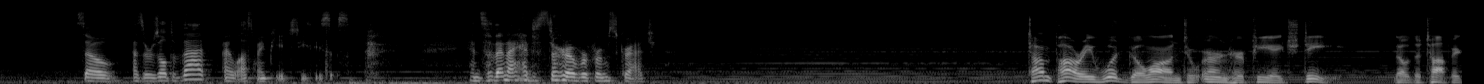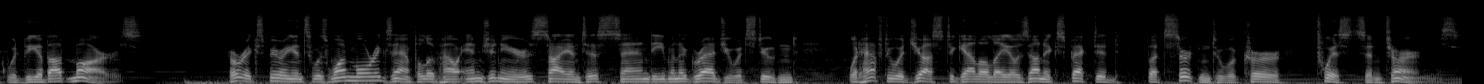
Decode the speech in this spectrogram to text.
So, as a result of that, I lost my PhD thesis. And so then I had to start over from scratch. Tamppari would go on to earn her PhD, though the topic would be about Mars. Her experience was one more example of how engineers, scientists, and even a graduate student would have to adjust to Galileo's unexpected, but certain to occur, twists and turns.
